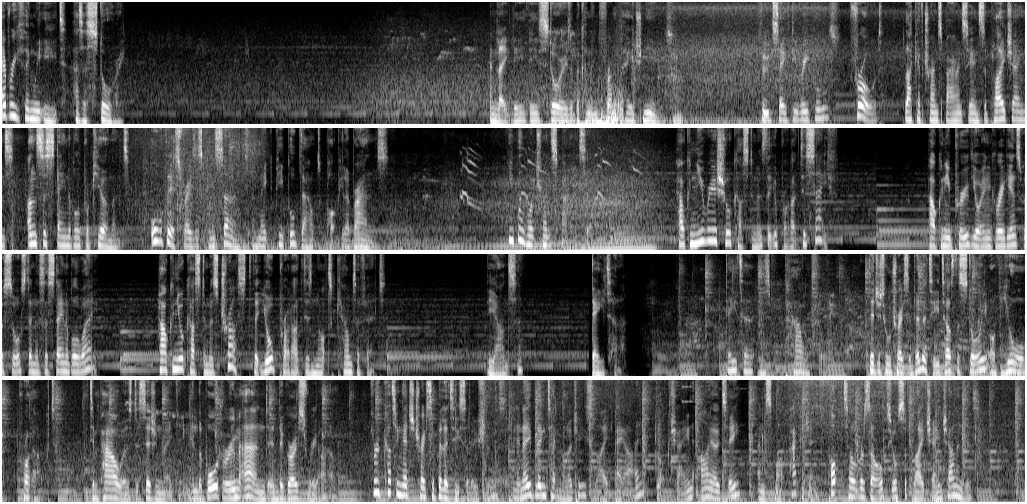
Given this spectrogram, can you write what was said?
Everything we eat has a story. And lately, these stories are becoming front page news. Food safety recalls, fraud, lack of transparency in supply chains, unsustainable procurement. All this raises concerns and make people doubt popular brands. People want transparency. How can you reassure customers that your product is safe? How can you prove your ingredients were sourced in a sustainable way? How can your customers trust that your product is not counterfeit? The answer? Data. Data is powerful. Digital traceability tells the story of your product. It empowers decision making in the boardroom and in the grocery aisle. Through cutting edge traceability solutions and enabling technologies like AI, blockchain, IoT, and smart packaging, Optel resolves your supply chain challenges.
